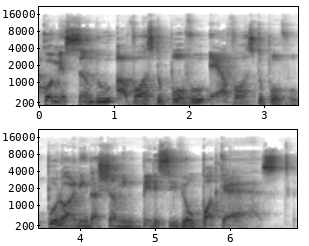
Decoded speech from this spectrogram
começando a Voz do Povo é a Voz do Povo, por ordem da Chama Imperecível Podcast.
